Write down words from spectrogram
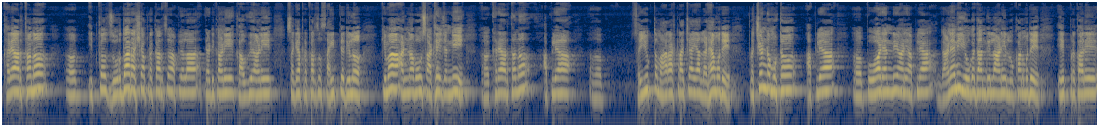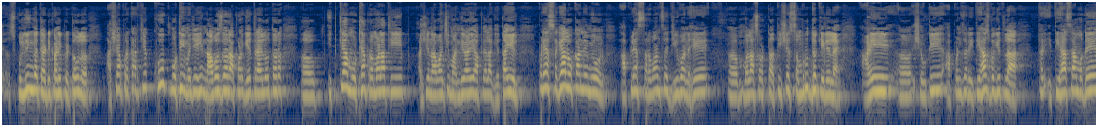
खऱ्या अर्थानं इतकं जोरदार अशा प्रकारचं आपल्याला त्या ठिकाणी काव्य आणि सगळ्या प्रकारचं साहित्य दिलं किंवा अण्णाभाऊ साठे ज्यांनी खऱ्या अर्थानं आपल्या संयुक्त महाराष्ट्राच्या या लढ्यामध्ये प्रचंड मोठं आपल्या पोवाड्यांनी आणि आपल्या गाण्यांनी योगदान दिलं आणि लोकांमध्ये एक प्रकारे स्फुल्लिंग त्या ठिकाणी पेटवलं अशा प्रकारची खूप मोठी म्हणजे ही नावं जर आपण घेत राहिलो तर इतक्या मोठ्या प्रमाणात ही अशी नावांची मांदियाळी आपल्याला घेता येईल. पण या सगळ्या लोकांनी मिळून आपल्या सर्वांचं जीवन हे मला असं वाटतं अतिशय समृद्ध केलेलं आहे. आणि शेवटी आपण जर इतिहास बघितला तर इतिहासामध्ये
